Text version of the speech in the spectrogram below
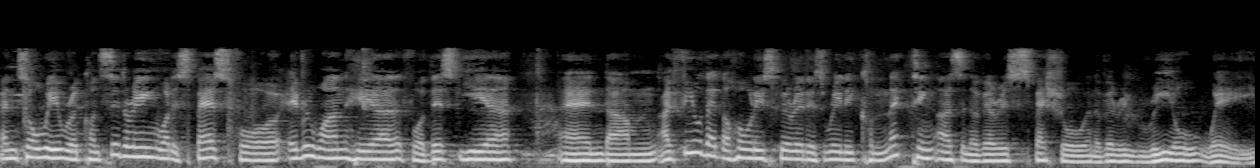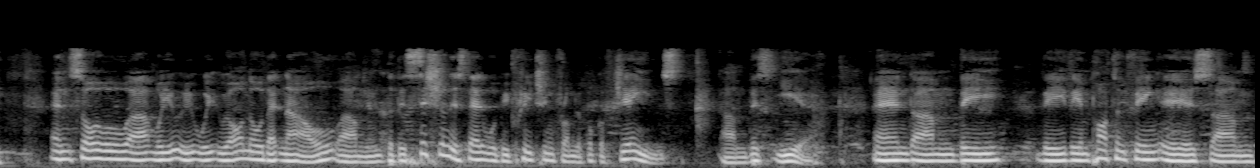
And so we were considering what is best for everyone here for this year. And um, I feel that the Holy Spirit is really connecting us in a very special and a very real way. And so uh, we, we, we all know that now. Um, the decision is that we'll be preaching from the book of James um, this year. And um, the, the, the important thing is um,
